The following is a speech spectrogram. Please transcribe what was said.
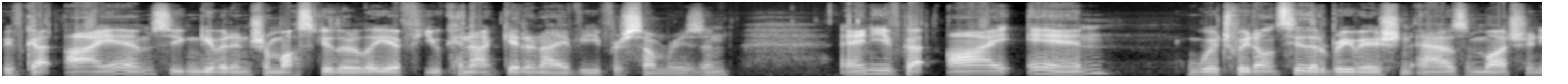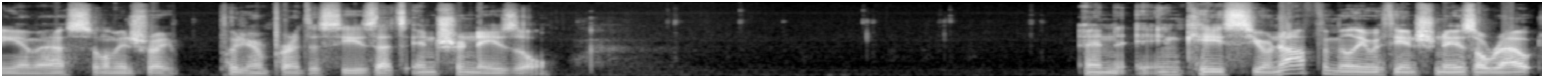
We've got IM, so you can give it intramuscularly if you cannot get an IV for some reason. And you've got IN, which we don't see that abbreviation as much in EMS, so let me try put here in parentheses. That's intranasal. And in case you're not familiar with the intranasal route,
